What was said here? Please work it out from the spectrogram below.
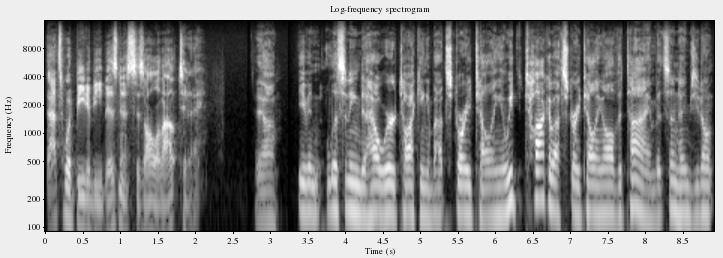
that's what B2B business is all about today. Yeah. Even listening to how we're talking about storytelling, and we talk about storytelling all the time, but sometimes you don't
